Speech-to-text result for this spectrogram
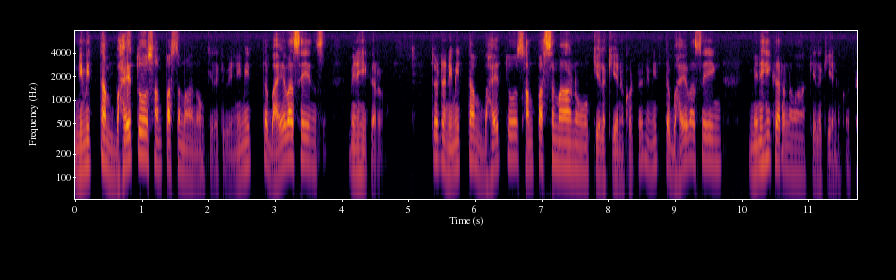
නිමිත්තම් භයතෝ සම්පස්සමානෝ කියලා කිව්වේ. නිමිත්ත බය වශයෙන් මෙනෙහි කරනවා. එතකොට නිමිත්තම් භයතෝ සම්පස්සමානෝ කියලා කියනකොට නිමිත්ත බය වශයෙන් මෙනෙහි කරනවා කියලා කියනකොට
